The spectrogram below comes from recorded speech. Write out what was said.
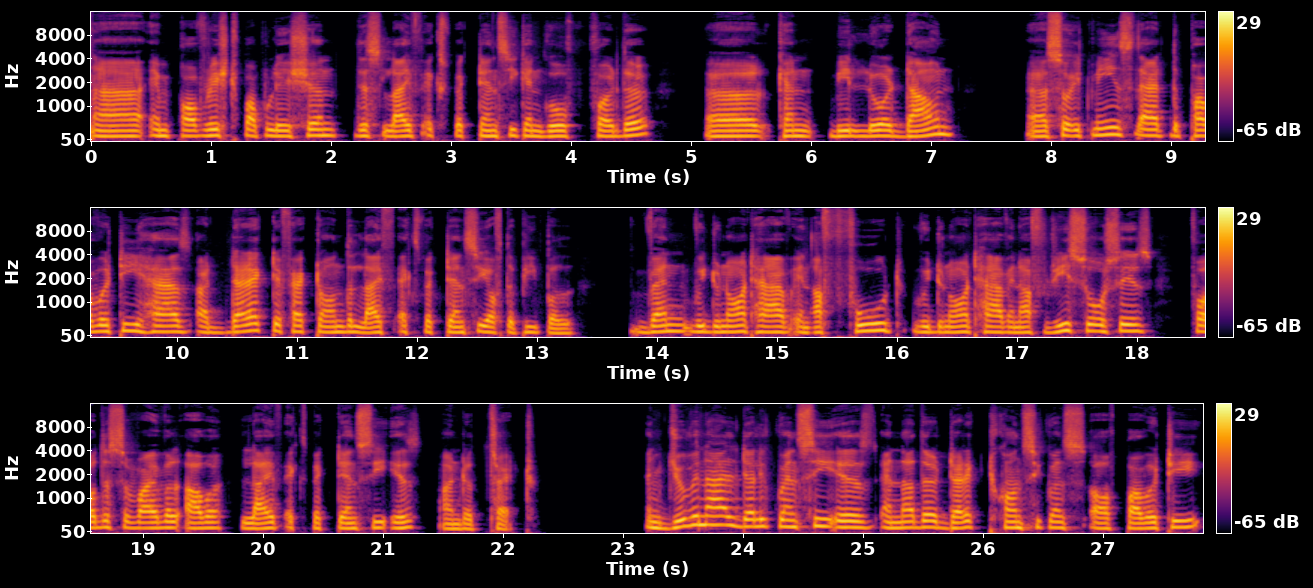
uh, impoverished population, this life expectancy can go further uh, can be lowered down. Uh, so it means that the poverty has a direct effect on the life expectancy of the people. When we do not have enough food, we do not have enough resources for the survival, our life expectancy is under threat. And juvenile delinquency is another direct consequence of poverty.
